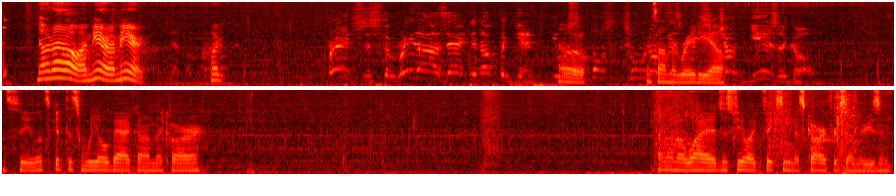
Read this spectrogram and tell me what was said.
I... No, no, no. I'm here. I'm here. Oh, mind. What? Francis, the radar's acting up again. You Oh, were supposed to it's on the this piece of radio. years ago. Let's see. Let's get this wheel back on the car. I don't know why. I just feel like fixing this car for some reason.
